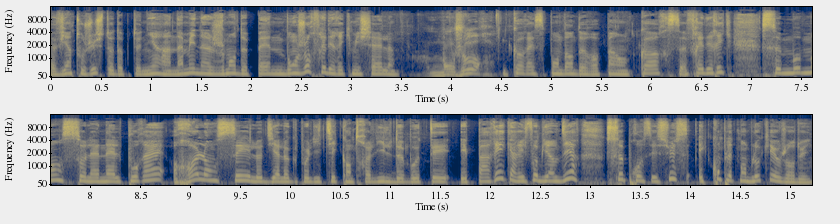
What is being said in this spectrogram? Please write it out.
vient tout juste d'obtenir un aménagement de peine. Bonjour Frédéric Michel. Bonjour. Correspondant d'Europe 1 en Corse. Frédéric, ce moment solennel pourrait relancer le dialogue politique entre l'île de Beauté et Paris, car il faut bien le dire, ce processus est complètement bloqué aujourd'hui.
